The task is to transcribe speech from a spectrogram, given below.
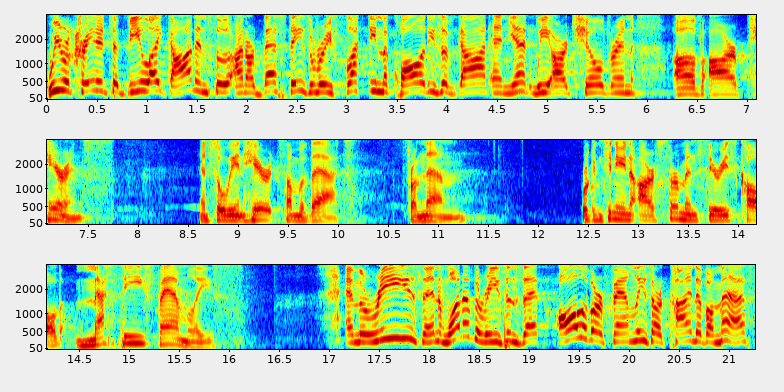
We were created to be like God, and so on our best days, we're reflecting the qualities of God, and yet we are children of our parents. And so we inherit some of that from them. We're continuing our sermon series called Messy Families. And the reason, one of the reasons that all of our families are kind of a mess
